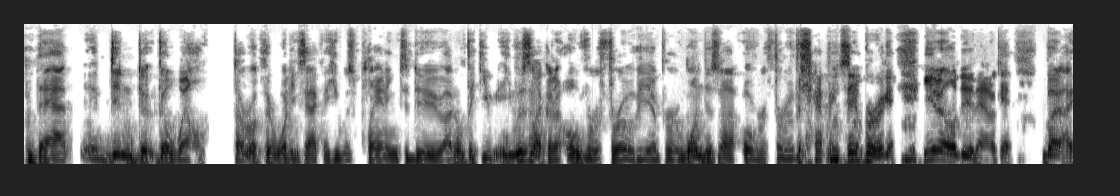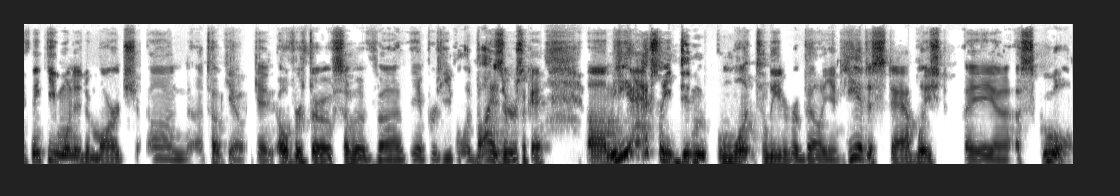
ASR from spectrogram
that didn't do, go well. Not real clear what exactly he was planning to do. I don't think he he was not going to overthrow the emperor. One does not overthrow the Japanese emperor. Okay, you don't do that. Okay, but I think he wanted to march on uh, Tokyo and overthrow some of uh, the emperor's evil advisors. Okay, um, he actually didn't want to lead a rebellion. He had established a, uh, a school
